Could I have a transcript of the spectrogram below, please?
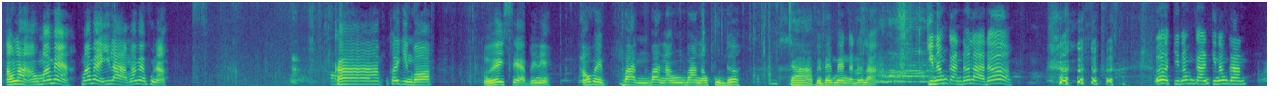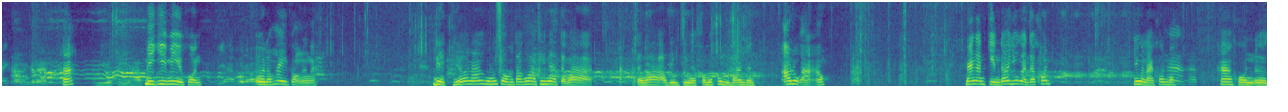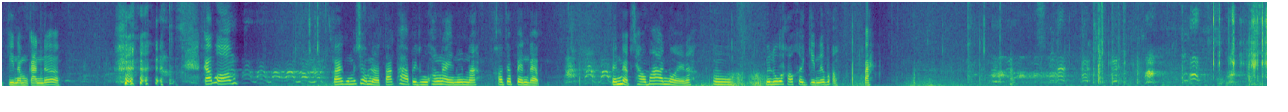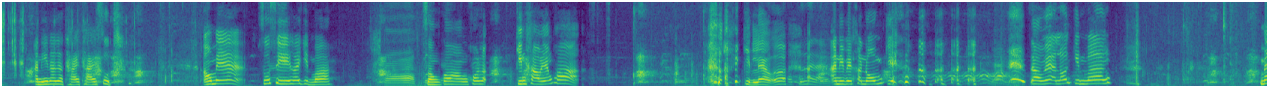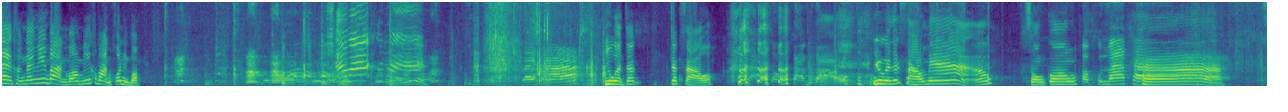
เอาล่ะเอามาแม่ มาแม่อีหล่ามาแม่พุ่นอะ ครับเคยกินบอเฮ้ยแสบเลยนี่ เอาไปบ้านบ้านหลังบ้านหลังพุ่นเด้อจ้าไปแบ่งแบ่งๆกันเด้อล่ะ กินน้ำกันเด้อล่ะเด้อ เออ กินน้ำกันกินน้ำกัน ให้ก่อนก็ได้ฮะ มีอยู่สี่ห้ามีกี่มีกี่คน สี่ห้าคนเออเราให้อีกกล่องหนึงนะเด็กเยอะนะคุณผู้ชมตั้งว่าที่เนี่ยแต่ว่า แต่ว่าเอาจริงๆอะเขาไม่ค่อยอยู่บ้านกัน เอาลูกอะเอา แม่งกันกินเด้ออยู่กันจะคนอยู่กันหลายคนปะห้าคนเออกินนำกันเด้อ ครับผม ไปคุณผู้ชมเดี๋ยวตักพาไปดูข้างในนู่นนะเขาจะเป็นแบบ เป็นแบบชาวบ้านหน่อยนะเออไม่รู้ว่าเขาเคยกินหรือเปล่าไปอันนี้น่าจะท้ายท้ายสุด เอาแม่ซูซีเคยกินบ่สองกองคนละกินข้าวยังพ่อ กินแล้ว เออ อันนี้เป็นขนมกินเจ้าแม่ลองกินเบิ้งแม่ข้างในมีบ้านบ่มีขบ้านคนอีกบ่เอามาขึ้นมาดูดิอะไรคะอยู่กับจักจักสาวสองสามสาว อยู่กับจักสาวแม่ เอาสองกอง ขอบคุณมากค่ะค่ะ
